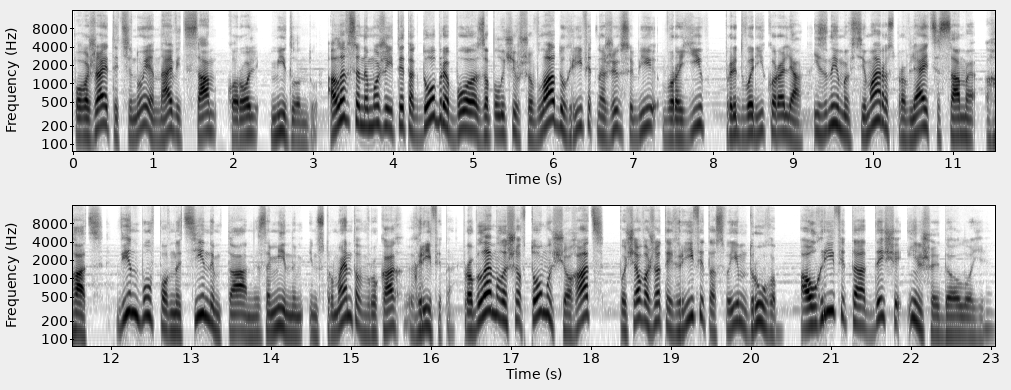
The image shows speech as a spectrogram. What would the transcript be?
поважає та цінує навіть сам король Мідленду. Але все не може йти так добре, бо, заполучивши владу, Гріфіт нажив собі ворогів при дворі короля, і з ними всіма розправляється саме Гац. Він був повноцінним та незамінним інструментом в руках Гріфіта. Проблема лише в тому, що Гац почав вважати Гріфіта своїм другом. А у Гріфіта дещо інша ідеологія.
